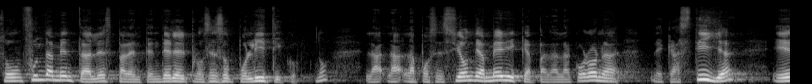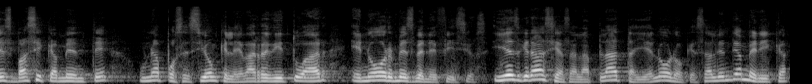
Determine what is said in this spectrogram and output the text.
son fundamentales para entender el proceso político. la posesión de América para la corona de Castilla es básicamente una posesión que le va a redituar enormes beneficios. Y es gracias a la plata y el oro que salen de América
